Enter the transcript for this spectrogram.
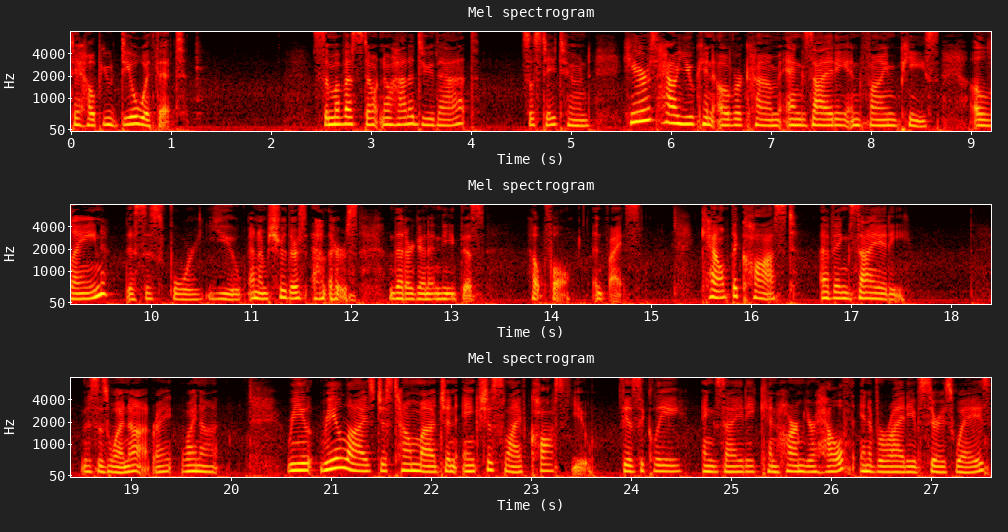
to help you deal with it. Some of us don't know how to do that so stay tuned. Here's how you can overcome anxiety and find peace. Elaine, this is for you. And I'm sure there's others that are going to need this helpful advice. Count the cost of anxiety. This is why not, right? Why not? Re- realize just how much an anxious life costs you. Physically, anxiety can harm your health in a variety of serious ways,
